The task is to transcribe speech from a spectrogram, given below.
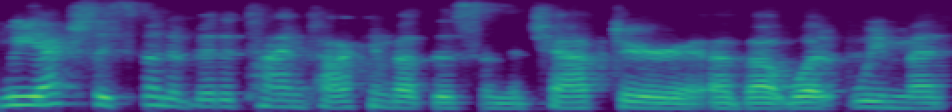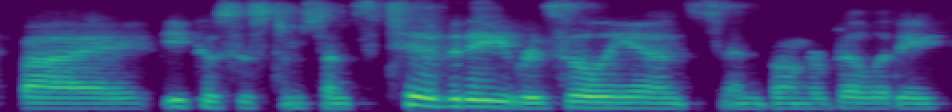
We actually spent a bit of time talking about this in the chapter about what we meant by ecosystem sensitivity, resilience, and vulnerability.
